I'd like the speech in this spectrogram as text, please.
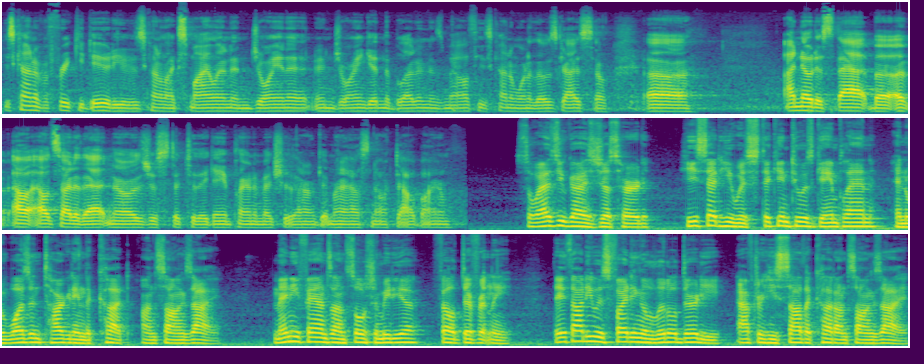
he's kind of a freaky dude. He was kind of like smiling, enjoying it, enjoying getting the blood in his mouth. He's kind of one of those guys. So uh, I noticed that, but uh, outside of that, no, it was just stick to the game plan and make sure that I don't get my ass knocked out by him. So as you guys just heard, he said he was sticking to his game plan and wasn't targeting the cut on Song's eye. Many fans on social media felt differently. They thought he was fighting a little dirty after he saw the cut on Song's eye.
